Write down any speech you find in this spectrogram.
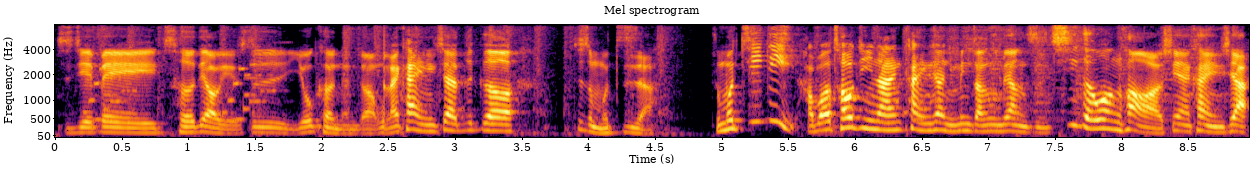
直接被车掉，也是有可能的。我来看一下这个是什么字啊？什么基地？好不好？超级难，看一下里面长什么样子。七个问号啊！现在看一下，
